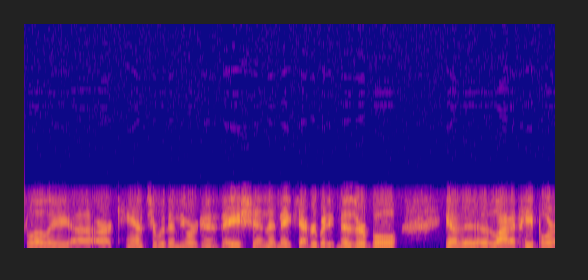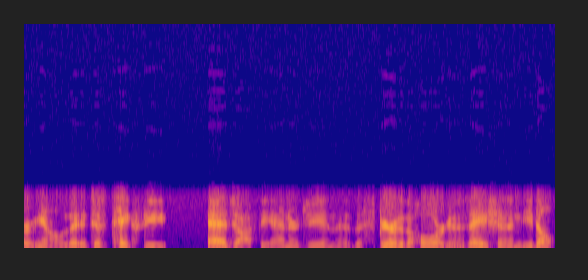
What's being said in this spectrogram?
slowly uh, are a cancer within the organization that makes everybody miserable. You know a lot of people are you know it just takes the edge off the energy and the the spirit of the whole organization and you don't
